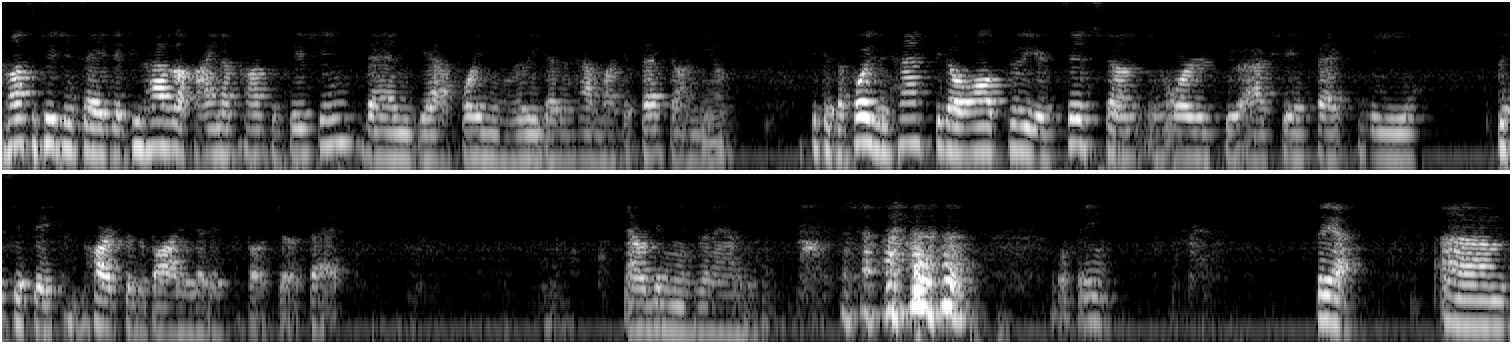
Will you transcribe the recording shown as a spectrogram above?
Constitution saves. If you have a high enough Constitution, then yeah, poison really doesn't have much effect on you, because the poison has to go all through your system in order to actually affect the specific parts of the body that it's supposed to affect. Now we're getting into anatomy. Whoopee. So yeah, um,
